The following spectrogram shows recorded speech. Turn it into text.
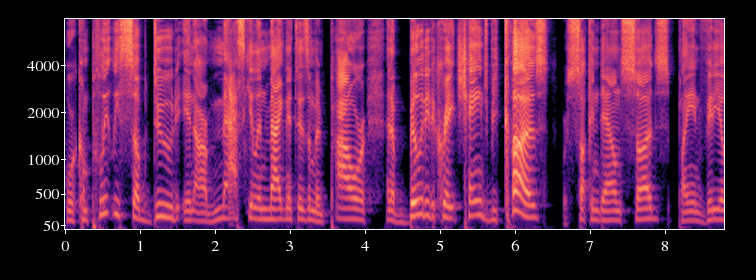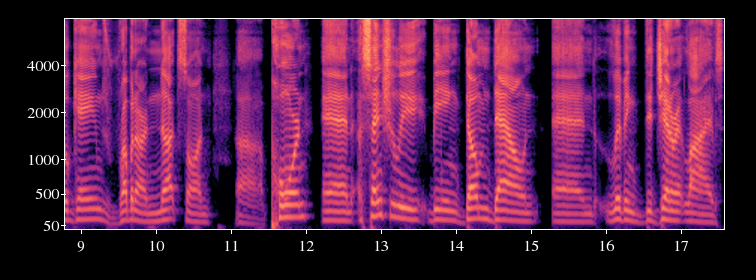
who are completely subdued in our masculine magnetism and power and ability to create change because we're sucking down suds, playing video games, rubbing our nuts on uh, porn, and essentially being dumbed down and living degenerate lives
